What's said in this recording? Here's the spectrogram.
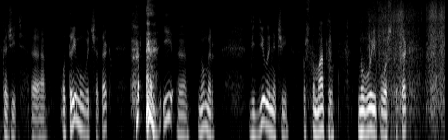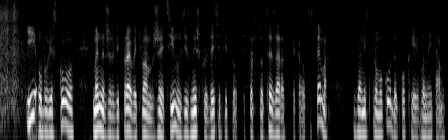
вкажіть е, отримувача, так? і е, номер відділення чи поштомату нової пошти. так? І обов'язково менеджер відправить вам вже ціну зі знижкою 10%. Тобто це зараз така от система замість промокоду, поки вони там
